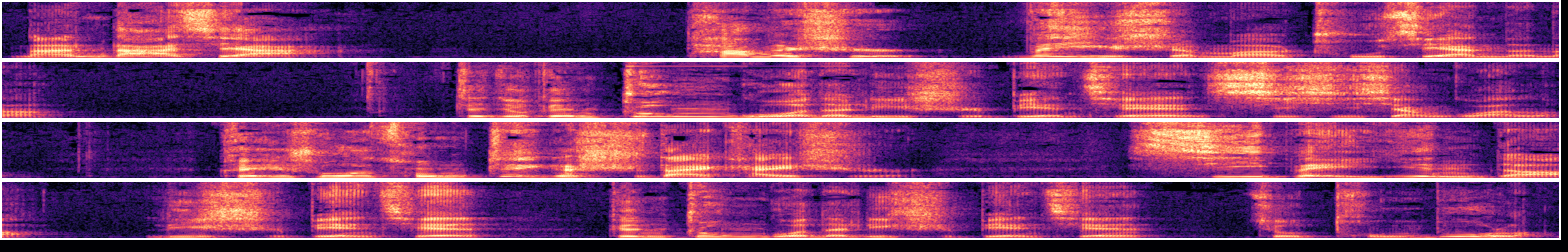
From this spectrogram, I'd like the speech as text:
南大夏，他们是为什么出现的呢？这就跟中国的历史变迁息息相关了。可以说，从这个时代开始，西北印的历史变迁跟中国的历史变迁就同步了。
